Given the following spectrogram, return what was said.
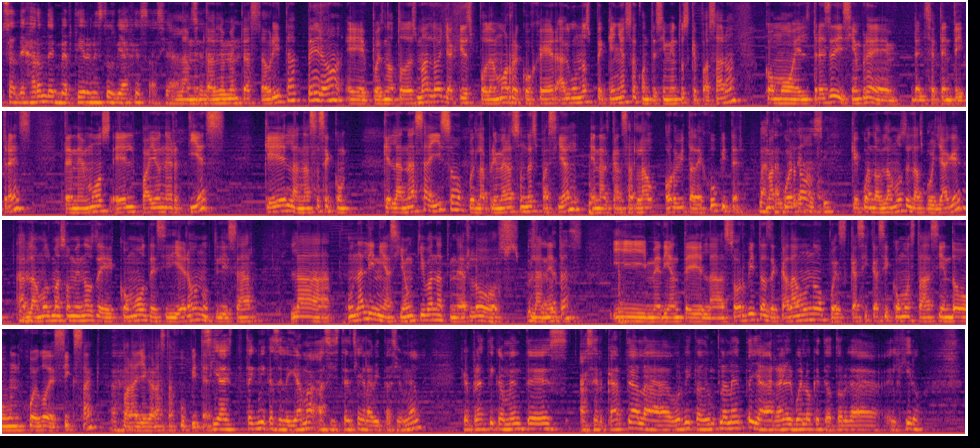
O sea, dejaron de invertir en estos viajes hacia... Lamentablemente hasta ahorita, pero eh, pues no todo es malo, ya que podemos recoger algunos pequeños acontecimientos que pasaron, como el 3 de diciembre del 73, tenemos el Pioneer 10, que la NASA se que la NASA hizo pues la primera sonda espacial en alcanzar la órbita de Júpiter. Me acuerdo que cuando hablamos de las Voyager, hablamos más o menos de cómo decidieron utilizar la una alineación que iban a tener los, planetas, y mediante las órbitas de cada uno, pues casi casi como está haciendo un juego de zigzag para llegar hasta Júpiter. Sí, a esta técnica se le llama asistencia gravitacional que prácticamente es acercarte a la órbita de un planeta y agarrar el vuelo que te otorga el giro.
